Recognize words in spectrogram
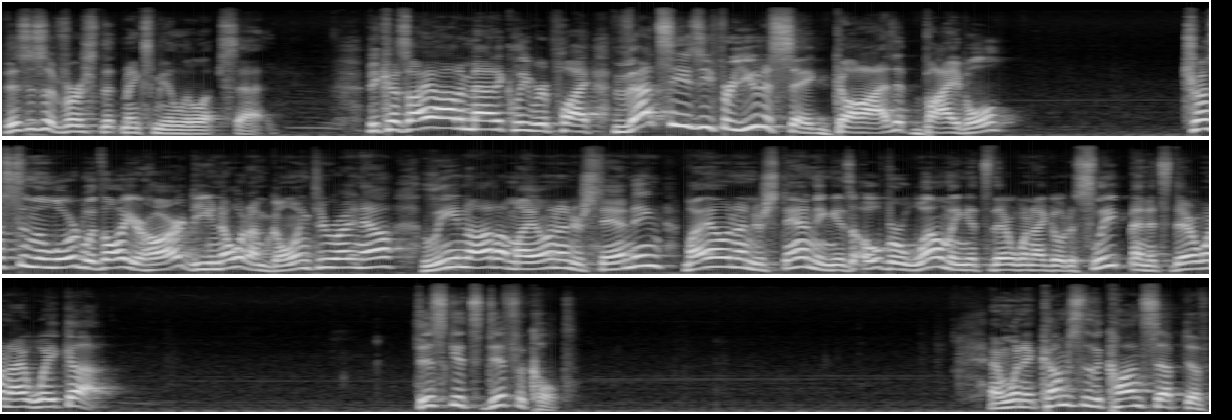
this is a verse that makes me a little upset. Because I automatically reply, That's easy for you to say, God, Bible. Trust in the Lord with all your heart. Do you know what I'm going through right now? Lean not on my own understanding. My own understanding is overwhelming. It's there when I go to sleep and it's there when I wake up. This gets difficult. And when it comes to the concept of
